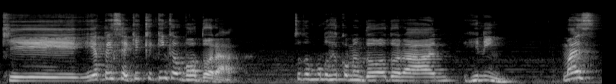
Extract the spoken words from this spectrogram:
Que. E eu pensei, quem, quem que eu vou adorar? Todo mundo recomendou adorar Rinin. Mas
